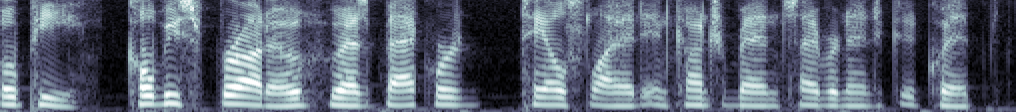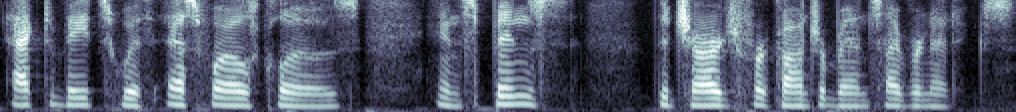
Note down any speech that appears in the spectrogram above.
OP. Kullbee Sperado, who has backward tail slide and contraband cybernetic equipped, activates with S-foils closed, and spins the charge for contraband cybernetics.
